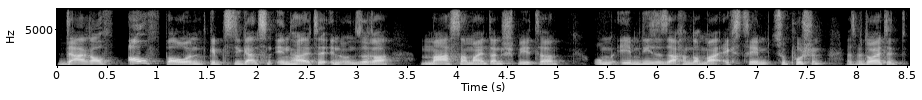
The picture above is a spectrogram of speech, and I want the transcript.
darauf aufbauend gibt es die ganzen Inhalte in unserer Mastermind dann später, um eben diese Sachen nochmal extrem zu pushen. Das bedeutet,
